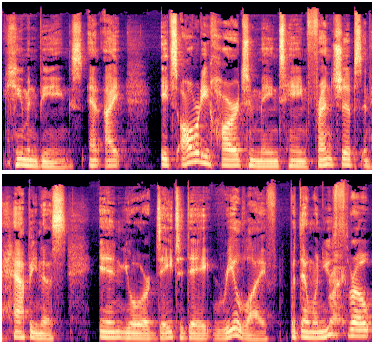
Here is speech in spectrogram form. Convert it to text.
human beings. And I it's already hard to maintain friendships and happiness in your day-to-day real life. But then when you Right. throw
